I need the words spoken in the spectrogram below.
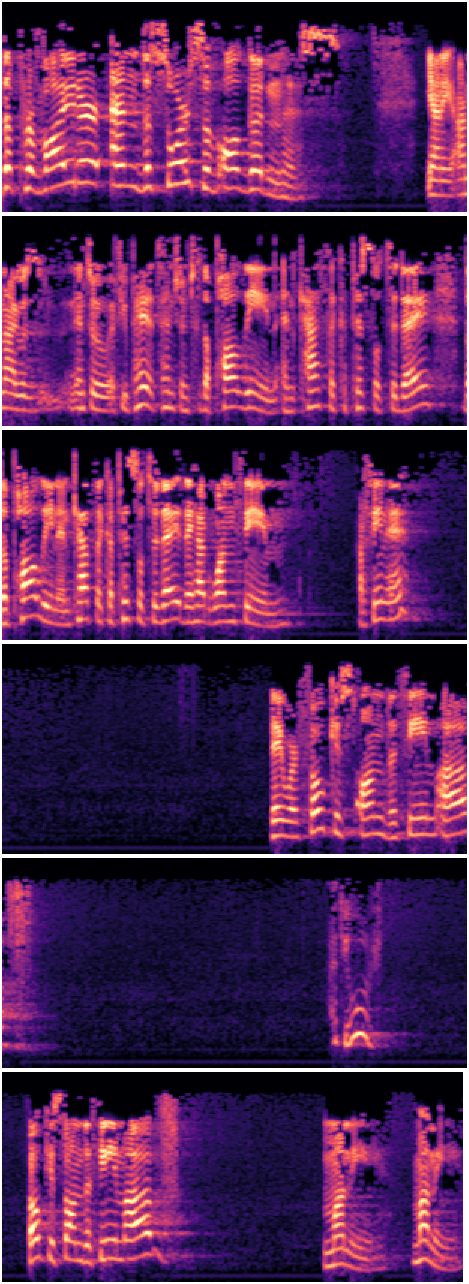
the provider and the source of all goodness. Yani, and I was into, if you pay attention to the Pauline and Catholic epistle today, the Pauline and Catholic epistle today, they had one theme. Fin. ¿eh? They were focused on the theme of Adiul. Focused on the theme of money. Money.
